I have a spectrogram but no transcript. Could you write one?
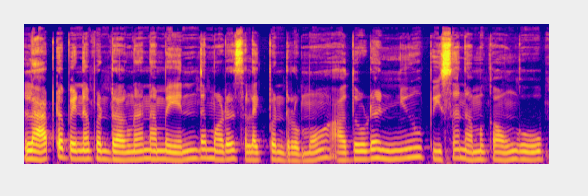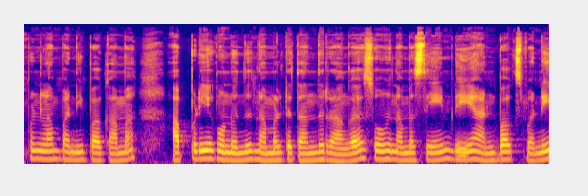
லேப்டாப் என்ன பண்ணுறாங்கன்னா நம்ம எந்த மாடல் செலக்ட் பண்ணுறோமோ அதோட நியூ பீஸை நமக்கு அவங்க ஓப்பன்லாம் பண்ணி பார்க்காம அப்படியே கொண்டு வந்து நம்மள்ட்ட தந்துடுறாங்க. ஸோ நம்ம சேம் டேயே அன்பாக்ஸ் பண்ணி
